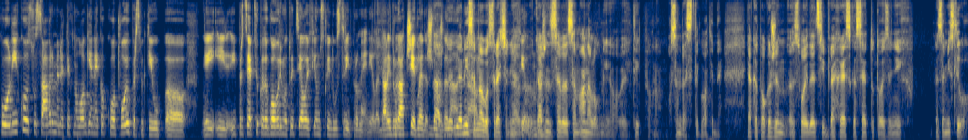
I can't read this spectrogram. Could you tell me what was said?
koliko su savremene tehnologije nekako tvoju perspektivu uh, i, i percepciju kada govorimo o toj cijeloj filmskoj industriji promenile. Da li drugačije gledaš da, možda na... Ja nisam na mnogo srećan. Ja film. kažem za sebe da sam analogni ovaj, tip, ono, 80. godine. Ja kad pokažem svojoj deci VHS kasetu, to je za njih nezamislivo.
